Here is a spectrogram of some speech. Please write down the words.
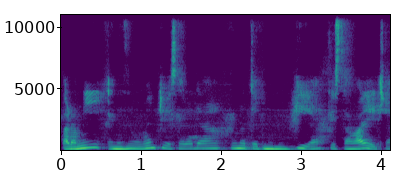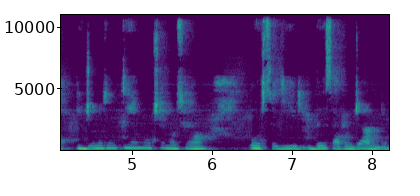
Para mí, en ese momento, esa era una tecnología que estaba hecha y yo no sentía mucha emoción por seguir desarrollando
